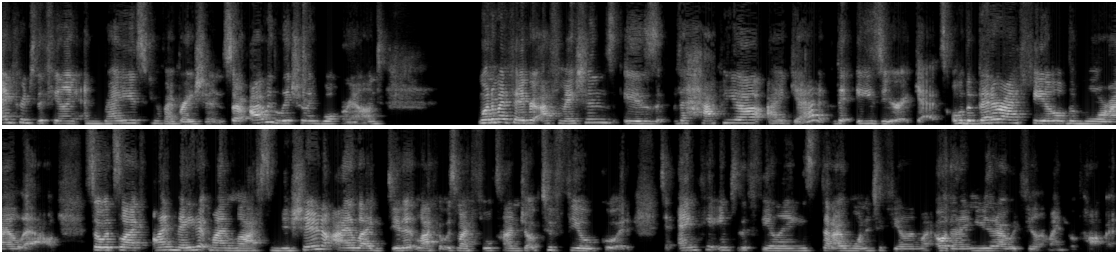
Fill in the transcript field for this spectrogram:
anchor into the feeling, and raise your vibration. So I would literally walk around one of my favorite affirmations is the happier I get, the easier it gets, or the better I feel, the more I allow. So it's like I made it my life's mission. I like did it like it was my full-time job to feel good, to anchor into the feelings that I wanted to feel in my or that I knew that I would feel in my new apartment.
